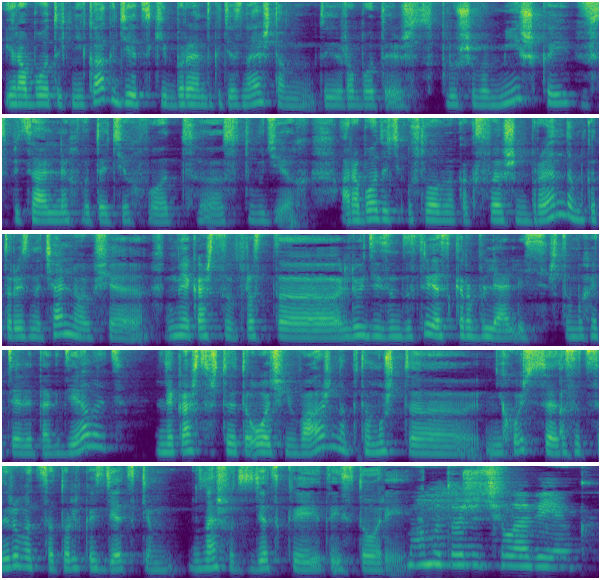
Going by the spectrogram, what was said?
и работать не как детский бренд, где, знаешь, там ты работаешь с плюшевым мишкой в специальных вот этих вот э, студиях, а работать условно как с фэшн-брендом, который изначально вообще, мне кажется, просто люди из индустрии оскорблялись, что мы хотели так делать. Мне кажется, что это очень важно, потому что не хочется ассоциироваться только с детским, знаешь, вот с детской этой историей. Мама тоже человек.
